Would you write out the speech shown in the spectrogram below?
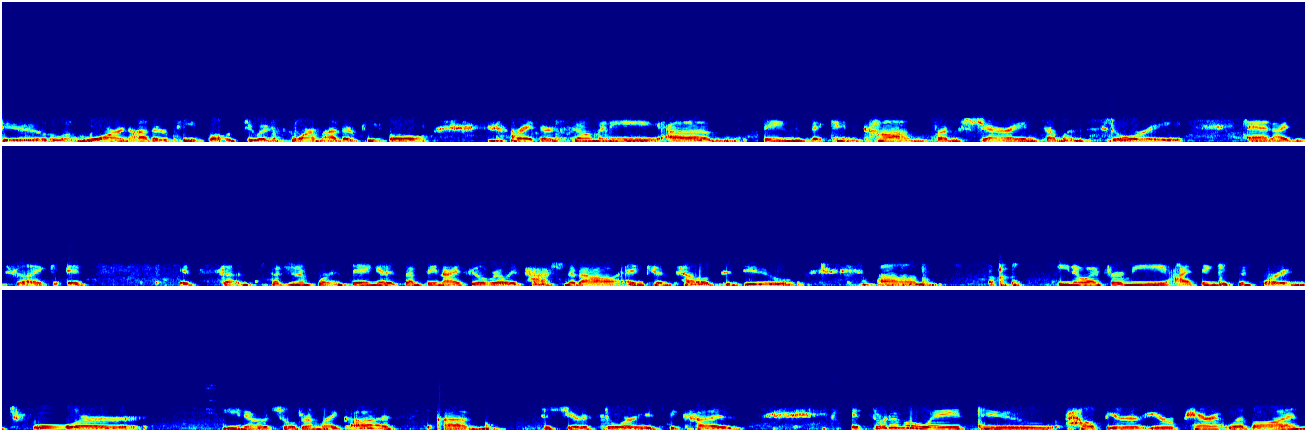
to warn other people, to inform other people. Right? There's so many um, things that can come from sharing someone's story, and I just feel like it's it's such an important thing and it's something I feel really passionate about and compelled to do. Um, you know, and for me, I think it's important for, you know, children like us um, to share stories because it's sort of a way to help your, your parent live on.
